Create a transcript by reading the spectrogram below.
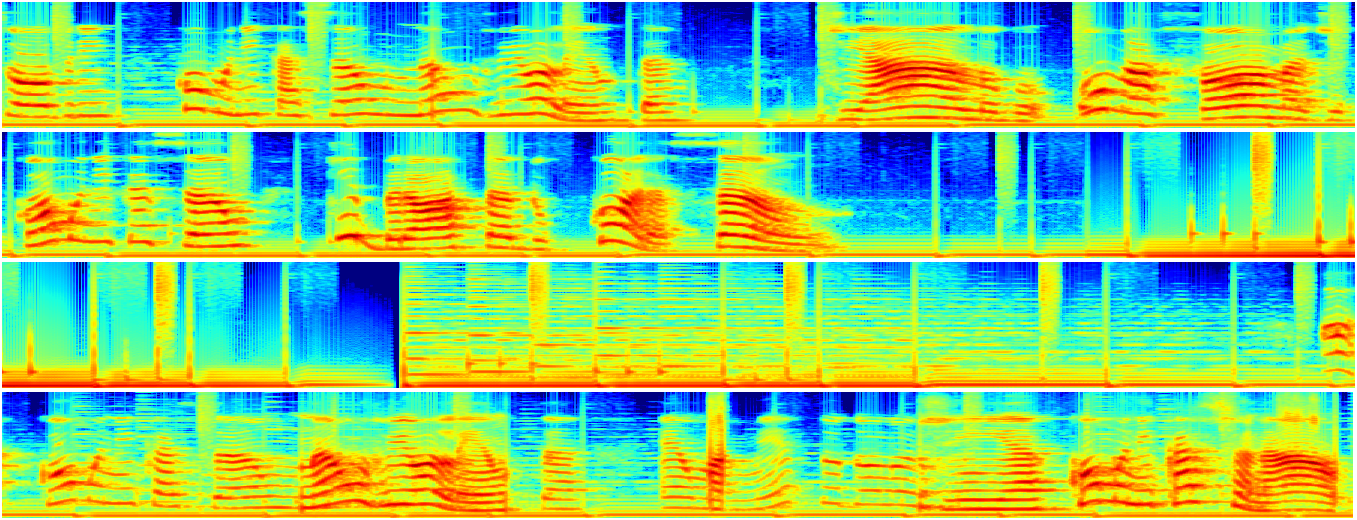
sobre comunicação não violenta. Diálogo, uma forma de comunicação que brota do coração. A comunicação não violenta é uma metodologia comunicacional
